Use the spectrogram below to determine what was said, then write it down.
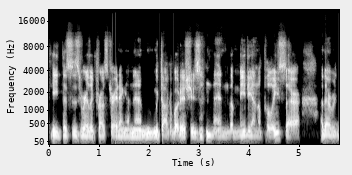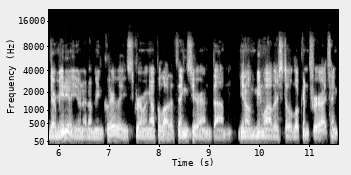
this is really frustrating. And then we talk about issues and, and the media and the police there, their their media unit. I mean, clearly screwing up a lot of things here. And um, you know, meanwhile, they're still looking for I think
